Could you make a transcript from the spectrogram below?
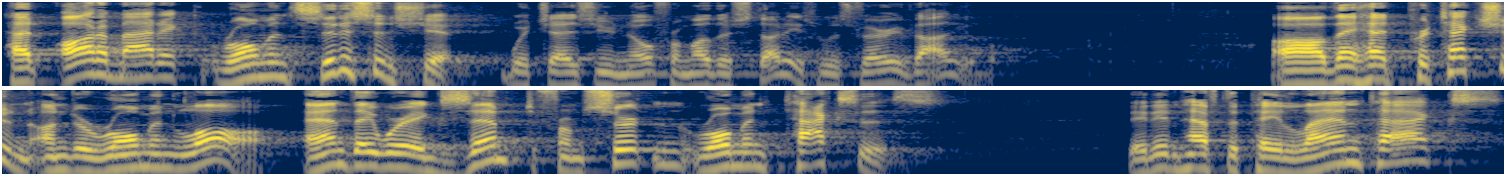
had automatic Roman citizenship, which, as you know from other studies, was very valuable. Uh, they had protection under Roman law, and they were exempt from certain Roman taxes. They didn't have to pay land tax,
